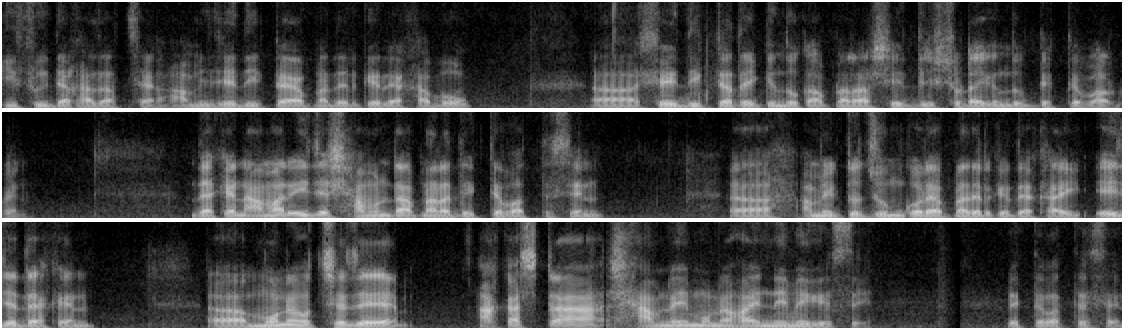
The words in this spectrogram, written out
কিছুই দেখা যাচ্ছে না। আমি যে দিকটায় আপনাদেরকে দেখাবো সেই দিকটাতেই কিন্তু আপনারা সেই দৃশ্যটাই কিন্তু দেখতে পারবেন। দেখেন, আমার এই যে সামনটা আপনারা দেখতে পাচ্তেছেন আমি একটু জুম করে আপনাদেরকে দেখাই। এই যে দেখেন মনে হচ্ছে যে আকাশটা সামনেই মনে হয় নেমে গেছে। দেখতে পাচ্তেছেন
